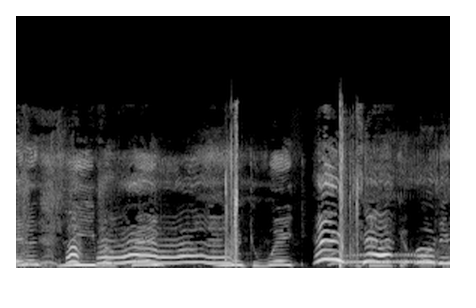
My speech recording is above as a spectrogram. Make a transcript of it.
Then leave, okay? I'm going to wait until I get water.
